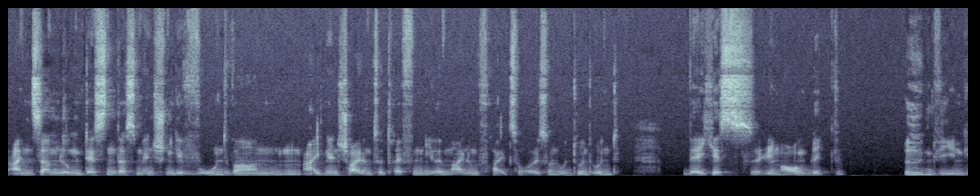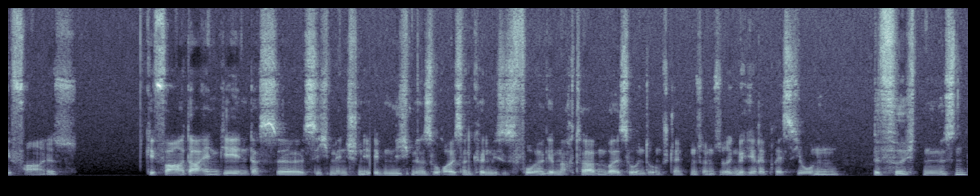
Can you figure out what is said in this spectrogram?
Ansammlung dessen, dass Menschen gewohnt waren, eigene Entscheidungen zu treffen, ihre Meinung frei zu äußern und, und, und. Welches im Augenblick irgendwie in Gefahr ist. Gefahr dahingehend, dass äh, sich Menschen eben nicht mehr so äußern können, wie sie es vorher gemacht haben, weil sie unter Umständen sonst irgendwelche Repressionen befürchten müssen.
